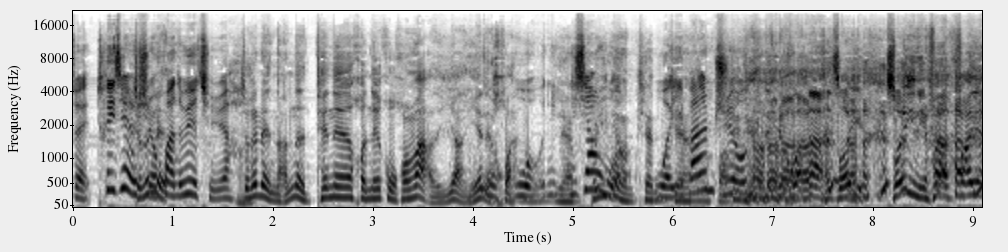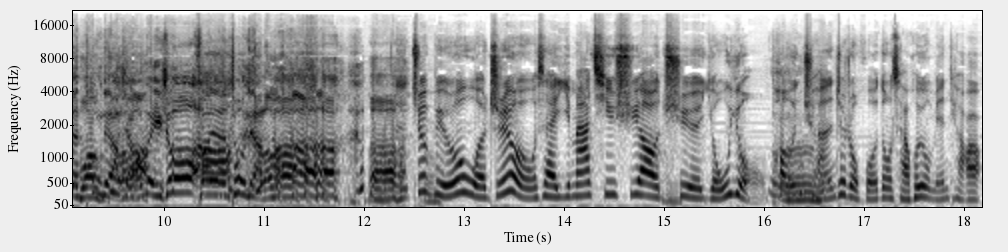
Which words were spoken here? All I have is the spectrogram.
对，推荐是换的越勤越好。就跟这男的天天换内裤换袜子一样，你也得换。我你你像我，我一般只有，所以所以你发 发现痛点了吗？卫生啊，发现痛点了吗？对，就比如我只有在姨妈期需要去游泳、泡温泉这种活动才会用棉条，啊，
